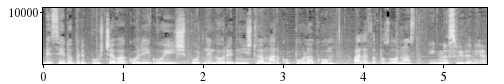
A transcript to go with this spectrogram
Besedo prepuščava kolegu iz športnega uredništva Marko Polaku. Hvala za pozornost. In nasvidenje.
